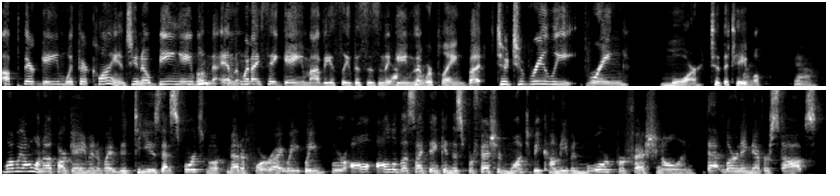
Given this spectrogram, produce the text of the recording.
up their game with their clients, you know, being able, mm-hmm. and when I say game, obviously this isn't a yeah. game that we're playing, but to, to really bring more to the table. Right. Yeah. Well, we all want to up our game in a way to use that sports mo- metaphor, right? We, we, we're all, all of us, I think, in this profession want to become even more professional and that learning never stops.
